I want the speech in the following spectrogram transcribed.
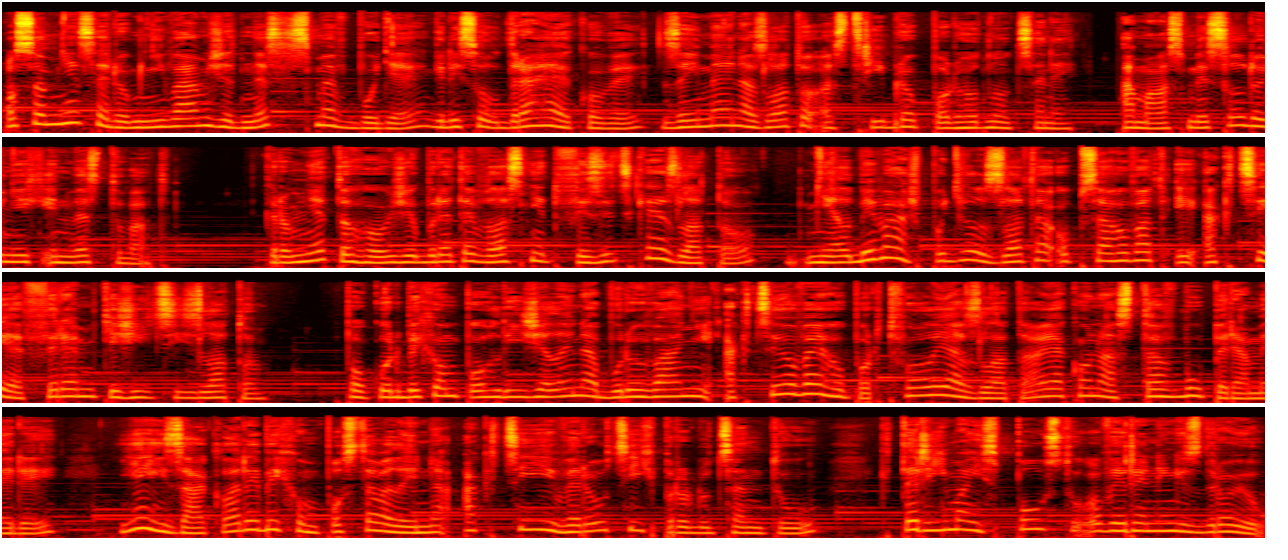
Osobně se domnívám, že dnes jsme v bodě, kdy jsou drahé kovy, zejména zlato a stříbro, podhodnoceny a má smysl do nich investovat. Kromě toho, že budete vlastnit fyzické zlato, měl by váš podíl zlata obsahovat i akcie firem těžící zlato. Pokud bychom pohlíželi na budování akciového portfolia zlata jako na stavbu pyramidy, její základy bychom postavili na akcích vedoucích producentů, kteří mají spoustu ověřených zdrojů.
